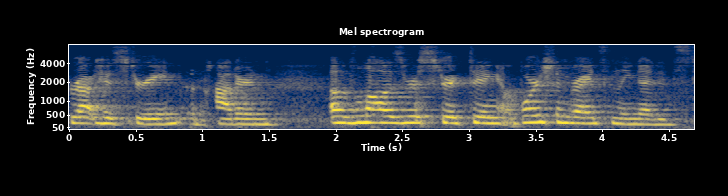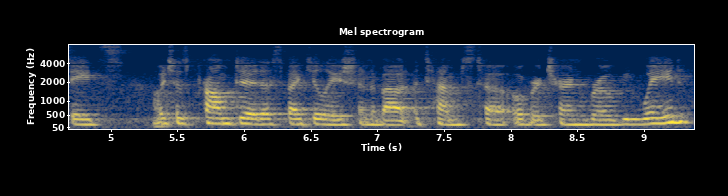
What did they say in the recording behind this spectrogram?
throughout history, the pattern of laws restricting abortion rights in the United States, which has prompted a speculation about attempts to overturn Roe v. Wade.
